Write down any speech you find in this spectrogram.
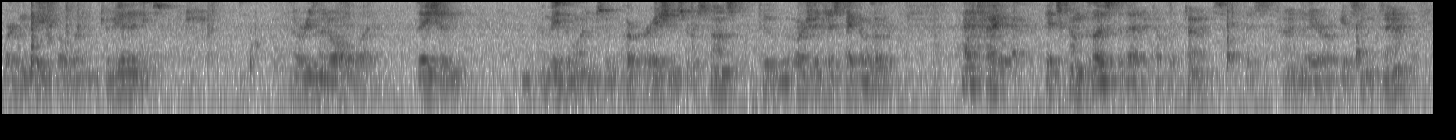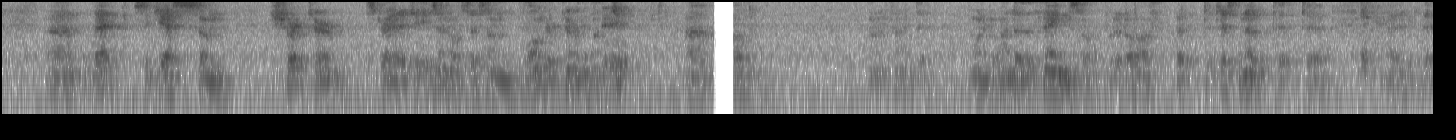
working people and communities. No reason at all why they shouldn't be the ones who corporations are responsible to, or should just take them over. And in fact, it's come close to that a couple of times. This time later I'll give some examples. Uh, that suggests some short-term strategies and also some longer-term ones. Uh, well, I don't have time to I want to go on to other things, so I'll put it off. But just note that, uh, uh, that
